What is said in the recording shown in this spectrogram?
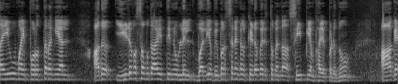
നയവുമായി പുറത്തിറങ്ങിയാൽ അത് ഈഴവ സമുദായത്തിനുള്ളിൽ വലിയ വിമർശനങ്ങൾക്കിടവരുത്തുമെന്ന് സി പി എം ഭയപ്പെടുന്നു. ആകെ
